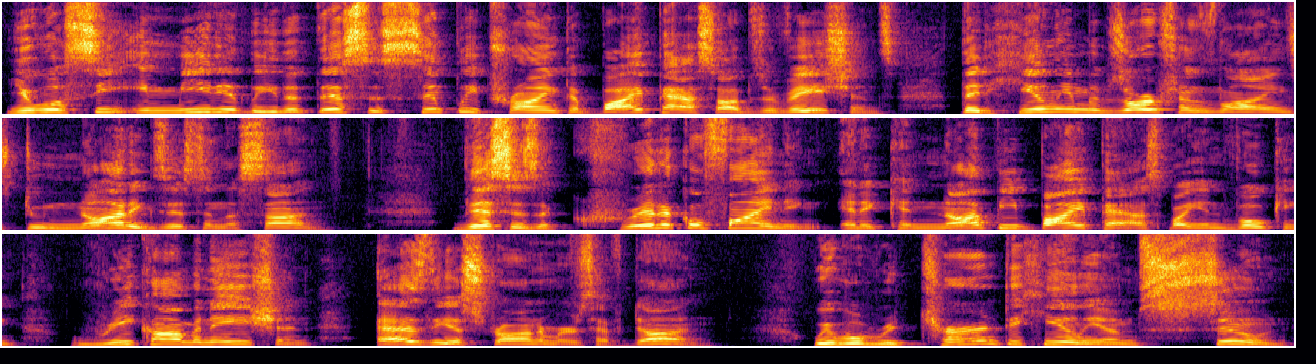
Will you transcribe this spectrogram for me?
You will see immediately that this is simply trying to bypass observations that helium absorption lines do not exist in the Sun. This is a critical finding and it cannot be bypassed by invoking recombination as the astronomers have done. We will return to helium soon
